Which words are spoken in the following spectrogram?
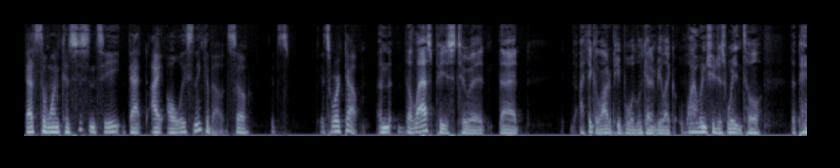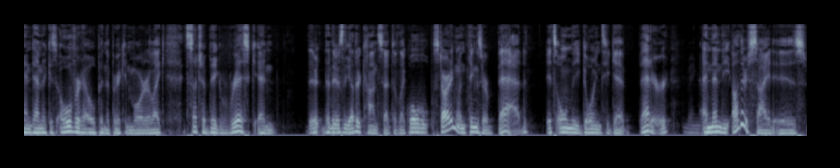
that's the one consistency that i always think about. So it's it's worked out. And the last piece to it that I think a lot of people would look at it and be like, why wouldn't you just wait until the pandemic is over to open the brick and mortar? Like, it's such a big risk. And there, then there's the other concept of like, well, starting when things are bad, it's only going to get better. And then the other side is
